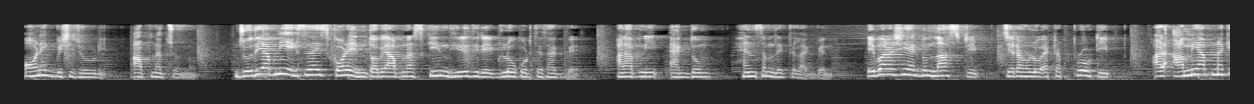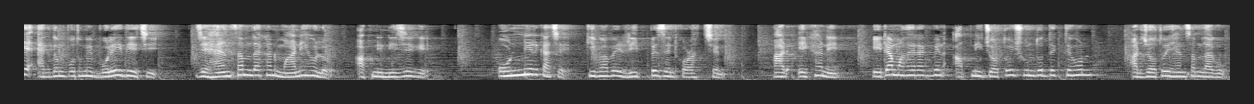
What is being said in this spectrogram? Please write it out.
অনেক বেশি জরুরি আপনার জন্য। যদি আপনি এক্সারসাইজ করেন, তবে আপনার স্কিন ধীরে ধীরে গ্লো করতে থাকবে, আর আপনি একদম হ্যান্ডসাম দেখতে লাগবেন। এবার আসি একদম লাস্ট টিপ যেটা হলো একটা প্রো টিপ আর আমি আপনাকে একদম প্রথমে বলেই দিয়েছি যে হ্যান্ডসাম দেখার মানে হলো আপনি নিজেকে অন্যের কাছে কীভাবে রিপ্রেজেন্ট করাচ্ছেন। আর এখানে এটা মাথায় রাখবেন, আপনি যতই সুন্দর দেখতে হন আর যতই হ্যান্ডসাম লাগুক,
